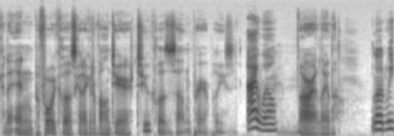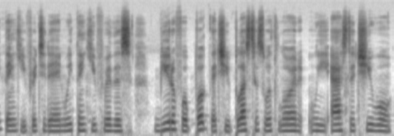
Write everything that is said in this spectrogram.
Could I, and before we close, could I get a volunteer to close us out in prayer, please? i will All right, Layla. Lord, we thank you for today and we thank you for this beautiful book that you blessed us with, Lord. We ask that you will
